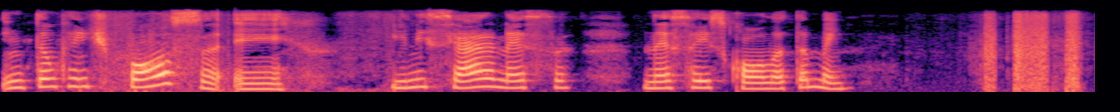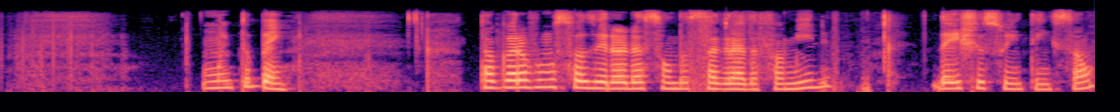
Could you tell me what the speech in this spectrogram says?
Então que a gente possa é, iniciar nessa nessa escola também. Muito bem. Então agora vamos fazer a oração da Sagrada Família. Deixe sua intenção.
